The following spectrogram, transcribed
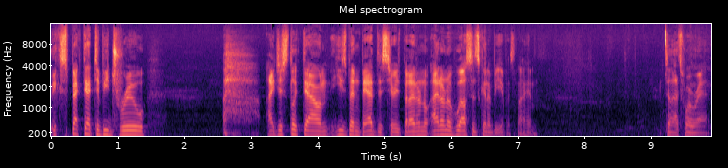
expect that to be Jrue. I just looked down. He's been bad this series, but I don't know. I don't know who else it's going to be if it's not him. So that's where we're at.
